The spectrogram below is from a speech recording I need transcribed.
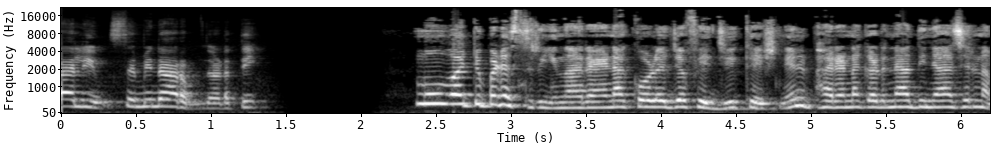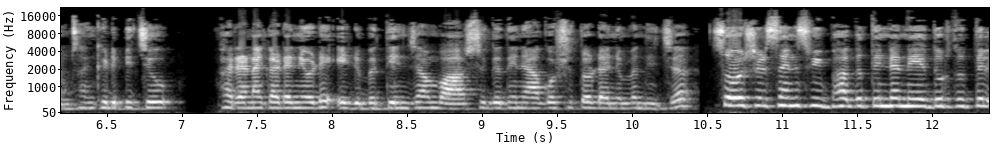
റാലിയും സെമിനാറും നടത്തി. മൂവാറ്റുപുഴ ശ്രീനാരായണ കോളേജ് ഓഫ് എഡ്യൂക്കേഷനിൽ ഭരണഘടനാ ദിനാചരണം സംഘടിപ്പിച്ചു. ഭരണഘടനയുടെ എഴുപത്തിയഞ്ചാം വാർഷിക ദിനാഘോഷത്തോടനുബന്ധിച്ച് സോഷ്യൽ സയൻസ് വിഭാഗത്തിന്റെ നേതൃത്വത്തിൽ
